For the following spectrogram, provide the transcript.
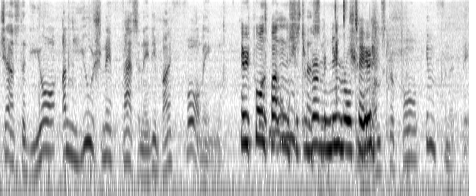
just that you're unusually fascinated by falling. Every pause button is just a Roman numeral 2. wants to fall infinitely.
